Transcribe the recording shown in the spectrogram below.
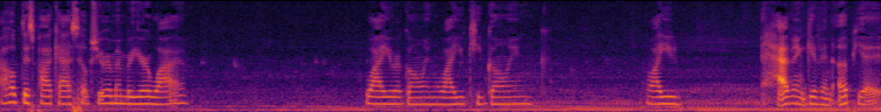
I hope this podcast helps you remember your why. Why you are going, why you keep going, why you haven't given up yet.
